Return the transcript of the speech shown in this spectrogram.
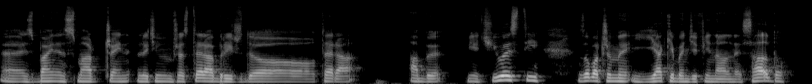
z Binance Smart Chain. Lecimy przez TeraBridge do Tera, aby mieć USD. Zobaczymy, jakie będzie finalne saldo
